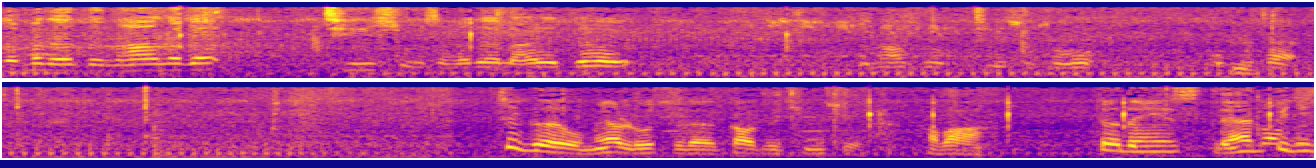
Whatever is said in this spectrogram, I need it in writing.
能不能等他那个亲属什么的来了之后，跟他说亲属说我不在。这个我们要如实的告知亲属，好不好？这个东西人家毕竟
